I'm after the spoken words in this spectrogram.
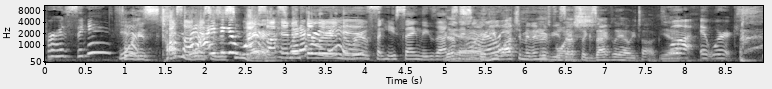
for his singing. For Yeah. his I talking saw- voice I as think it singer. was. I saw him in Whatever Fiddler it in the is. Roof, and he's saying the exact That's, same Oh, word. If you really? watch him in interviews, that's voice. exactly how he talks. Yeah. Well, it works.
